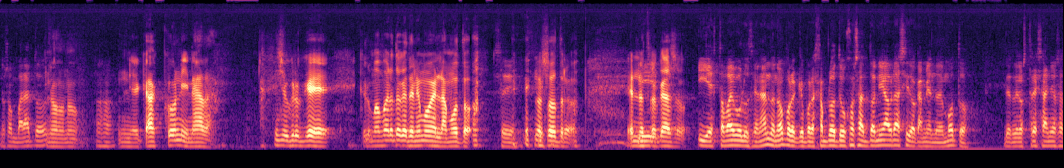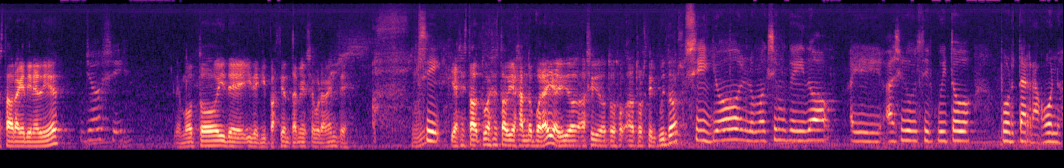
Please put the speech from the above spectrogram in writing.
no son baratos. No, no, Ajá. ni el casco ni nada. Yo creo que, que lo más barato que tenemos es la moto, Sí. nosotros, en nuestro Y- caso. Y esto va evolucionando, ¿no? Porque, por ejemplo, tú, José Antonio, habrás ido cambiando de moto. Desde los tres años hasta ahora que tienes 10, Yo sí. de moto y de, y de equipación también, seguramente. Sí. ¿Y has estado, tú has estado viajando por ahí? ¿Has ido, has ido a, otros, a otros circuitos? Sí, yo lo máximo que he ido eh, ha sido un circuito por Tarragona.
